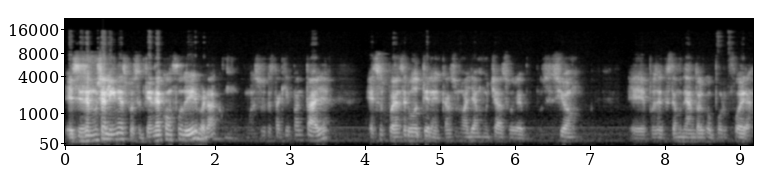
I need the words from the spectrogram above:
Eh, si es en muchas líneas, pues se tiende a confundir, ¿verdad? Como, como eso que está aquí en pantalla. Estos pueden ser útiles en caso no haya mucha sobreposición, eh, pues que estemos dejando algo por fuera.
